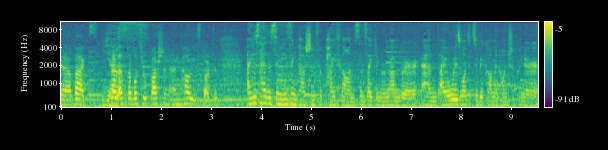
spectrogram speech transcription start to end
uh, bags. Yes. Tell us about your passion and how you started. I just had this amazing passion for Python since I can remember, and I always wanted to become an entrepreneur.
